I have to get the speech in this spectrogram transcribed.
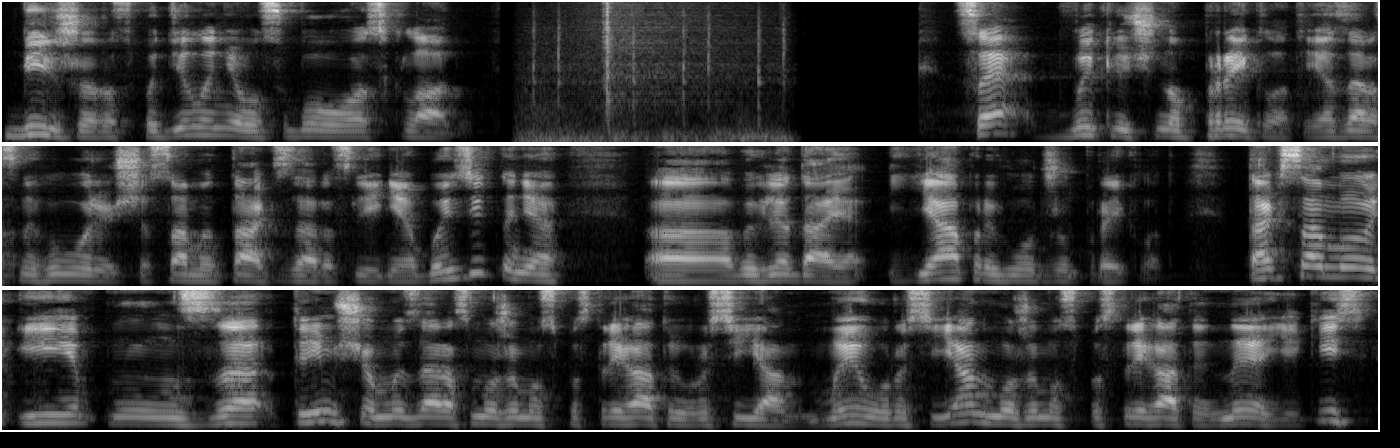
більше розподілення особового складу. Це виключно приклад. Я зараз не говорю, що саме так зараз лінія боєзіткнення е, виглядає. Я приводжу приклад. Так само і з тим, що ми зараз можемо спостерігати у росіян. Ми у росіян можемо спостерігати не якісь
